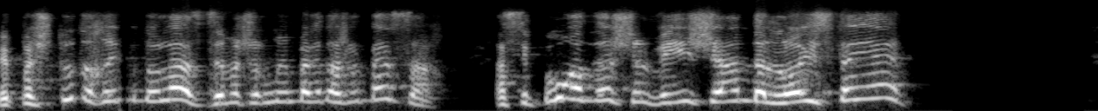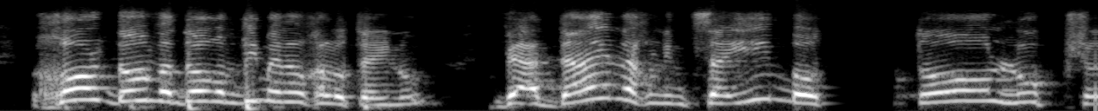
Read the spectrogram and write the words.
בפשטות הכי גדולה, זה מה שאומרים בהגדה של פסח. הסיפור הזה של ואיש שעמדה לא הסתיים. בכל דור ודור עומדים אלינו חלותינו, ועדיין אנחנו נמצאים באותו לופ של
